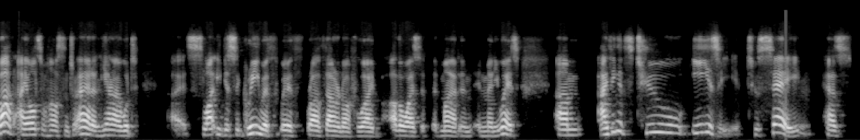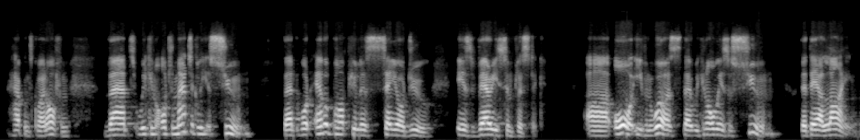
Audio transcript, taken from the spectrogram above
But I also hasten to add, and here I would uh, slightly disagree with with Ralph Dahrendorf, who I otherwise admired in, in many ways. Um, I think it's too easy to say, as happens quite often, that we can automatically assume that whatever populists say or do is very simplistic. Uh, or even worse, that we can always assume that they are lying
